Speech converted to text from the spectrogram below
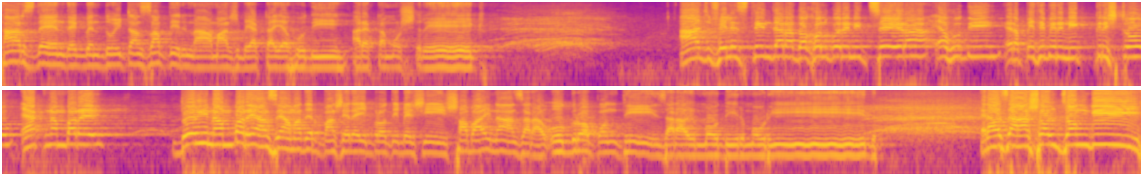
সার্চ দেন, দেখবেন দুইটা জাতির নাম আসবে, একটা ইহুদি আর একটা মুশরিক। আজ ফিলিস্তিন যারা দখল করে নিচ্ছে, এরা ইহুদি, এরা পৃথিবীর নিকৃষ্ট, এক নম্বরে দুই নম্বরে আছে আমাদের পাশের এই প্রতিবেশী। সবাই না, যারা উগ্রপন্থী, যারা ওই মোদির মরিদ। এরা হচ্ছে আসল জঙ্গি।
